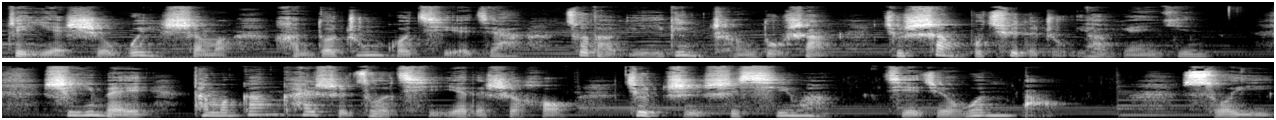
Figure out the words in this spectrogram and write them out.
这也是为什么很多中国企业家做到一定程度上就上不去的主要原因，是因为他们刚开始做企业的时候就只是希望解决温饱，所以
